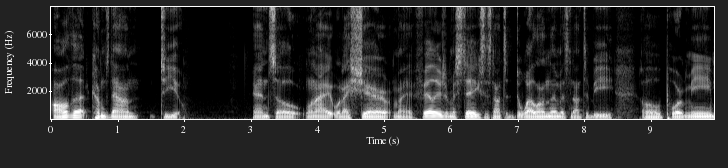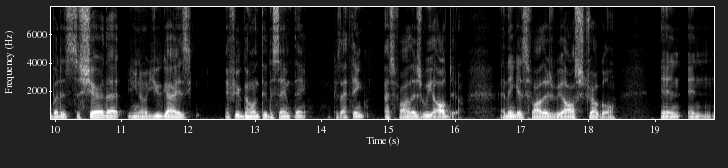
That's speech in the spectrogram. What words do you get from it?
all that comes down to you. And so when I when I share my failures or mistakes, it's not to dwell on them. It's not to be, oh poor me, but it's to share that you know you guys, if you're going through the same thing, because I think as fathers we all do. I think as fathers we all struggle in in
